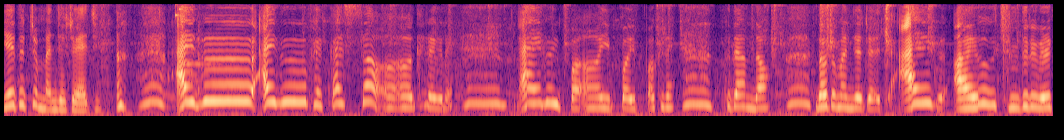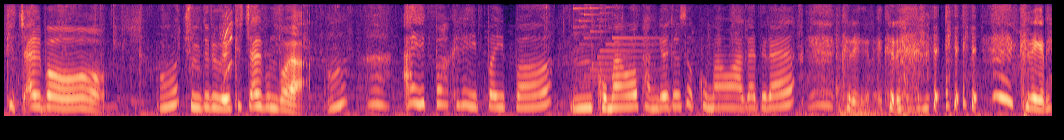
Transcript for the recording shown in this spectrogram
얘도 좀 만져줘야지. 응. 아이고 아이고 배 깠어. 어, 어, 그래 그래. 아이고 이뻐 어, 이뻐 이뻐 그래. 그 다음 너 너도 만져줘야지. 아이고 아유 줄들이 왜 이렇게 짧어? 어 줄들이 왜 이렇게 짧은 거야? 어? 아 이뻐 그래 이뻐 이뻐. 음 고마워 반겨줘서 고마워 아가들아. 그래 그래 그래 그래 그래 그래.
